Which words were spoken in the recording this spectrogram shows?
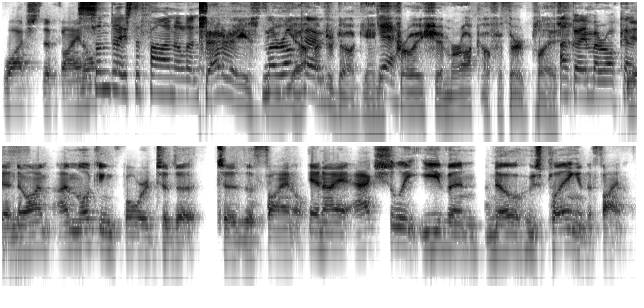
watch the final. Sunday's the final, and Saturday is the uh, Morocco. underdog game. Yeah. Croatia, Morocco for third place. I'm going Morocco. Yeah, no, I'm I'm looking forward to the to the final, and I actually even know who's playing in the final,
